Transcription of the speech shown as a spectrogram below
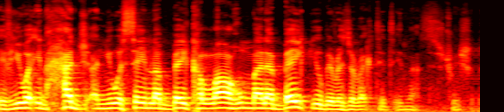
If you were in Hajj and you were saying Labbaik Allahumma Labbaik, you'll be resurrected in that situation.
